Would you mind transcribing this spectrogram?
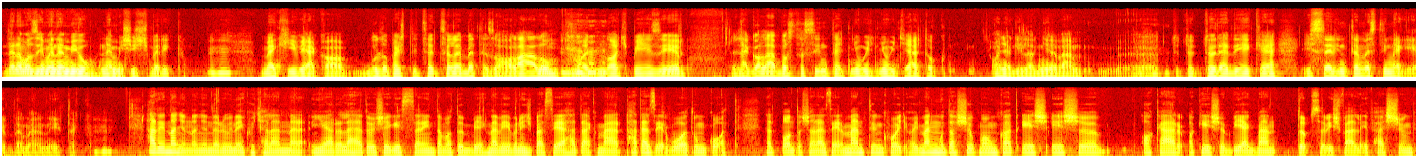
De nem azért, mert nem jó, nem is ismerik, uh-huh. Meghívják a budapesti celebet, ez a halálom, nagy, nagy pénzért, legalább azt a szintet nyújt, nyújtjátok, anyagilag nyilván töredéke, és szerintem ezt ti megérdemelnétek. Uh-huh. Hát én nagyon-nagyon örülnék, hogyha lenne ilyenre lehetőség, és szerintem a többiek nevében is beszélhetek, mert hát ezért voltunk ott. Tehát pontosan ezért mentünk, hogy, hogy megmutassuk magunkat, és, és akár a későbbiekben többször is felléphessünk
